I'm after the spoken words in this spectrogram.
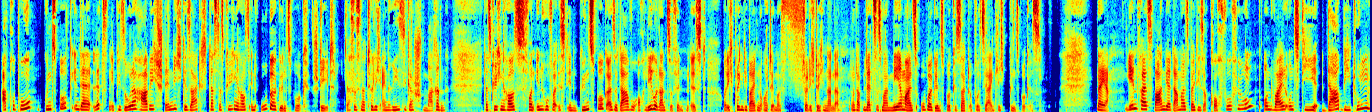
Apropos Günzburg, in der letzten Episode habe ich ständig gesagt, dass das Küchenhaus in Obergünzburg steht. Das ist natürlich ein riesiger Schmarren. Das Küchenhaus von Inhofer ist in Günzburg, also da, wo auch Legoland zu finden ist. Und ich bringe die beiden Orte immer völlig durcheinander und habe letztes Mal mehrmals Obergünzburg gesagt, obwohl es ja eigentlich Günzburg ist. Naja, jedenfalls waren wir damals bei dieser Kochvorführung und weil uns die Darbietung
